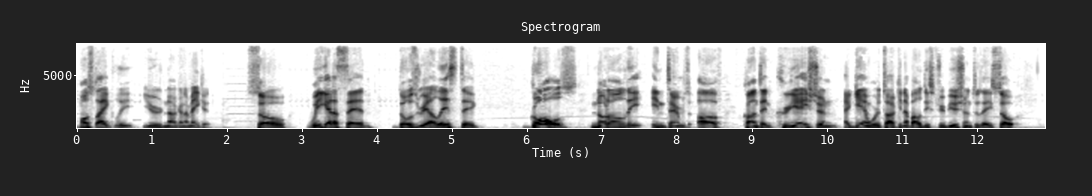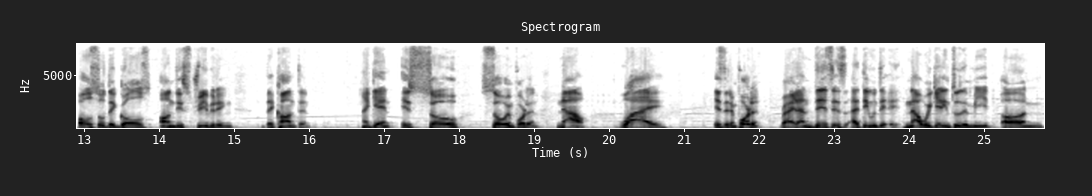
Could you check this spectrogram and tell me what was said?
most likely you're not gonna make it. So we gotta set those realistic goals, not only in terms of content creation. Again, we're talking about distribution today. So also the goals on distributing the content. Again, is so so important. Now, why is it important, right? And this is, I think, now we're getting to the meat on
